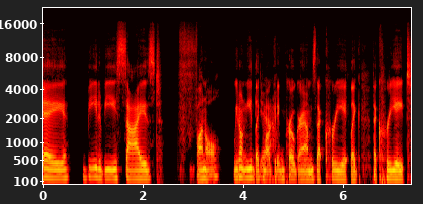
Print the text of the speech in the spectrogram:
a B2B sized funnel we don't need like yeah. marketing programs that create like that create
